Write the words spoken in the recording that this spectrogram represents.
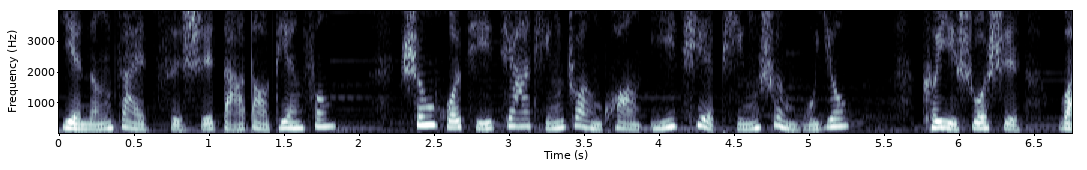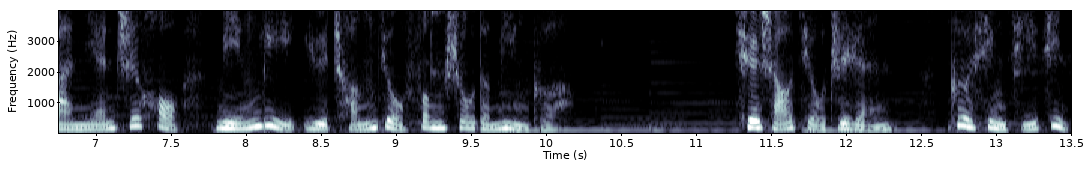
也能在此时达到巅峰。生活及家庭状况一切平顺无忧，可以说是晚年之后名利与成就丰收的命格。缺少酒之人，个性极进，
